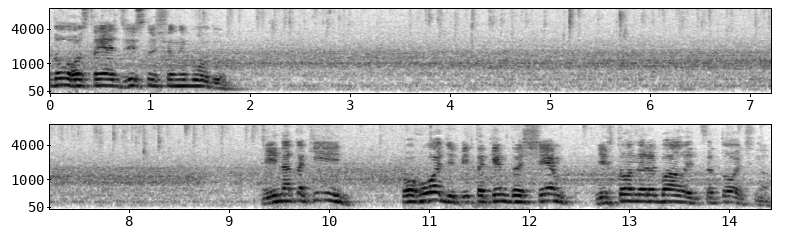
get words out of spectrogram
Довго стоять, звісно, що не буду. І на такій погоді під таким дощем ніхто не рибалить, це точно.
